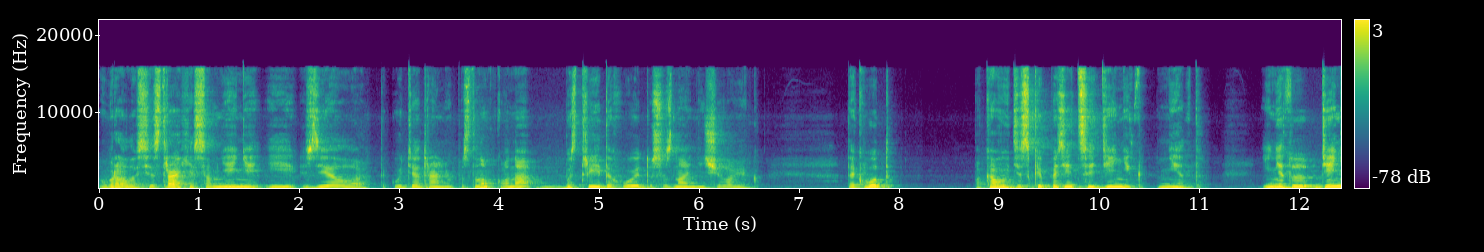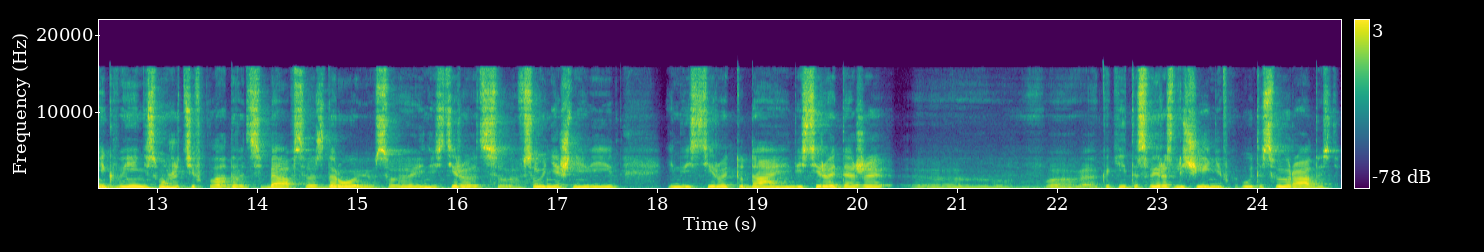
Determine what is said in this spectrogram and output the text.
убрала все страхи, сомнения и сделала такую театральную постановку, она быстрее доходит до сознания человека. Так вот, пока вы в детской позиции, денег нет. И нету денег, вы не сможете вкладывать себя в свое здоровье, в свое, инвестировать в свой внешний вид, инвестировать туда, инвестировать даже э, в какие-то свои развлечения, в какую-то свою радость.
